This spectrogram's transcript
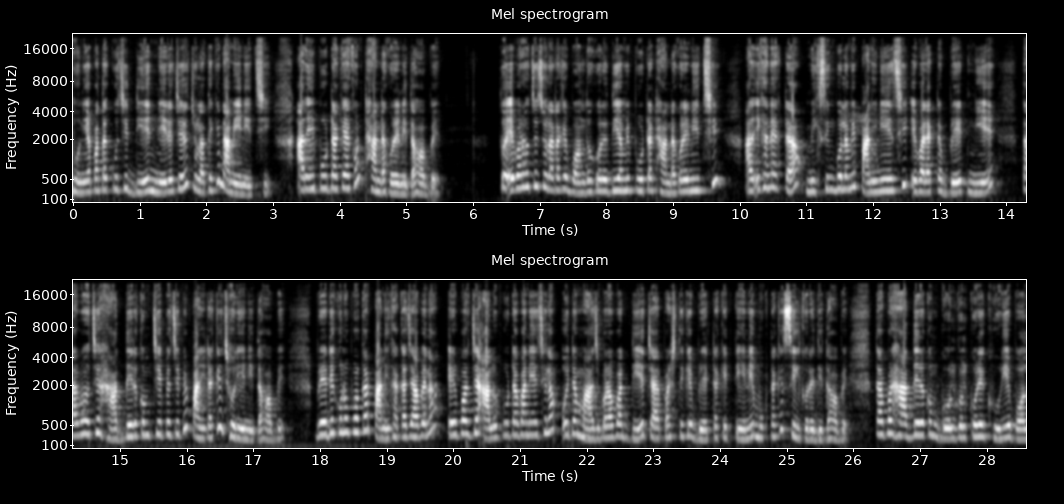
ধনিয়া পাতা কুচি দিয়ে নেড়ে চেড়ে চুলা থেকে নামিয়ে নিচ্ছি। আর এই পুরোটাকে এখন ঠান্ডা করে নিতে হবে। তো এবার হচ্ছে চুলাটাকে বন্ধ করে দিয়ে আমি পুরোটা ঠান্ডা করে নিচ্ছি। আর এখানে একটা মিক্সিং বলে আমি পানি নিয়েছি। এবার একটা ব্রেড নিয়ে তারপর হচ্ছে হাত দিয়ে এরকম চেপে চেপে পানিটাকে ঝরিয়ে নিতে হবে। ব্রেডে কোনো প্রকার পানি থাকা যাবে না। এরপর যে আলু পুরোটা বানিয়েছিলাম, ওইটা মাছ বরাবর দিয়ে চারপাশ থেকে ব্রেডটাকে টেনে মুখটাকে সিল করে দিতে হবে। তারপর হাত দিয়ে এরকম গোল গোল করে ঘুরিয়ে বল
